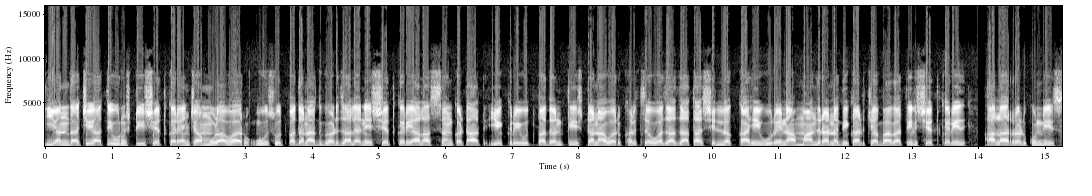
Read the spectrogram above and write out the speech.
यंदाची अतिवृष्टी शेतकऱ्यांच्या मुळावर. ऊस उत्पादनात घट झाल्याने शेतकरी आला संकटात. एकरी उत्पादन तीस टनावर खर्च वजा जाता शिल्लक काही उरेना. मांजरा नदीकाठच्या भागातील शेतकरी आला रडकुंडीस.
